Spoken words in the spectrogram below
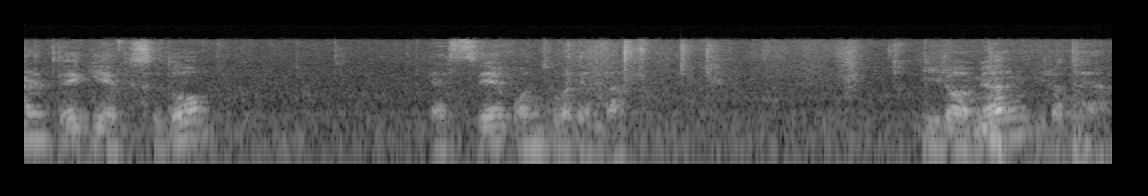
8 빼기 X도 S의 원소가 된다. 이러면 이렇다야.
